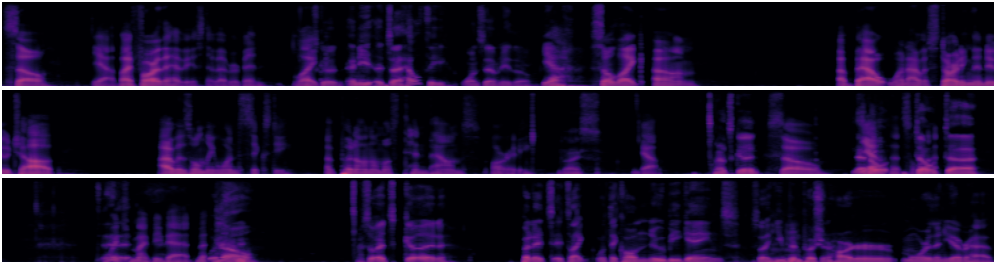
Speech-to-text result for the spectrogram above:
So, yeah, by far the heaviest I've ever been. That's Like, good. And you, it's a healthy 170 though. yeah. So like, um, about when I was starting the new job, I was only 160. I've put on almost 10 pounds already. Nice. Yeah. That's good. So, Now yeah, don't that's a lot, don't uh which uh, might be bad, but well no. so it's good, but it's it's like what they call newbie gains. So like you've been pushing harder more than you ever have.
